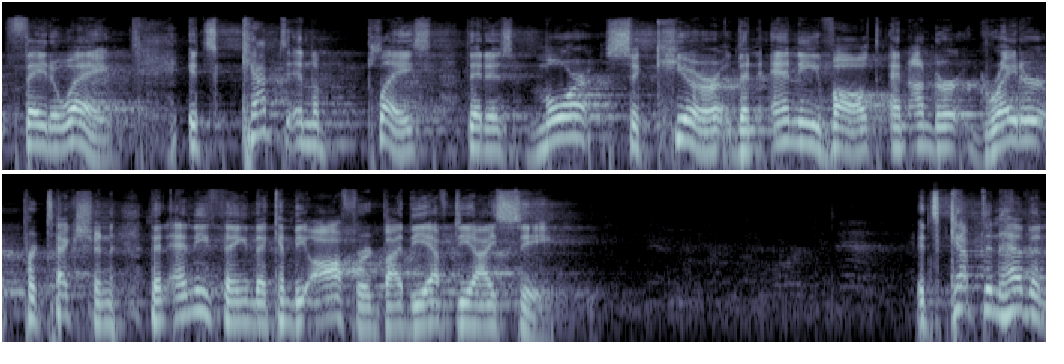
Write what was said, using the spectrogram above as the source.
fade away. It's kept in a place that is more secure than any vault and under greater protection than anything that can be offered by the FDIC. It's kept in heaven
